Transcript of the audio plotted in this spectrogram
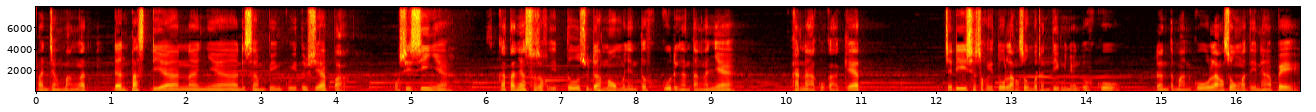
panjang banget. Dan pas dia nanya di sampingku itu siapa, posisinya Katanya sosok itu sudah mau menyentuhku dengan tangannya. Karena aku kaget, jadi sosok itu langsung berhenti menyentuhku dan temanku langsung matiin HP.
